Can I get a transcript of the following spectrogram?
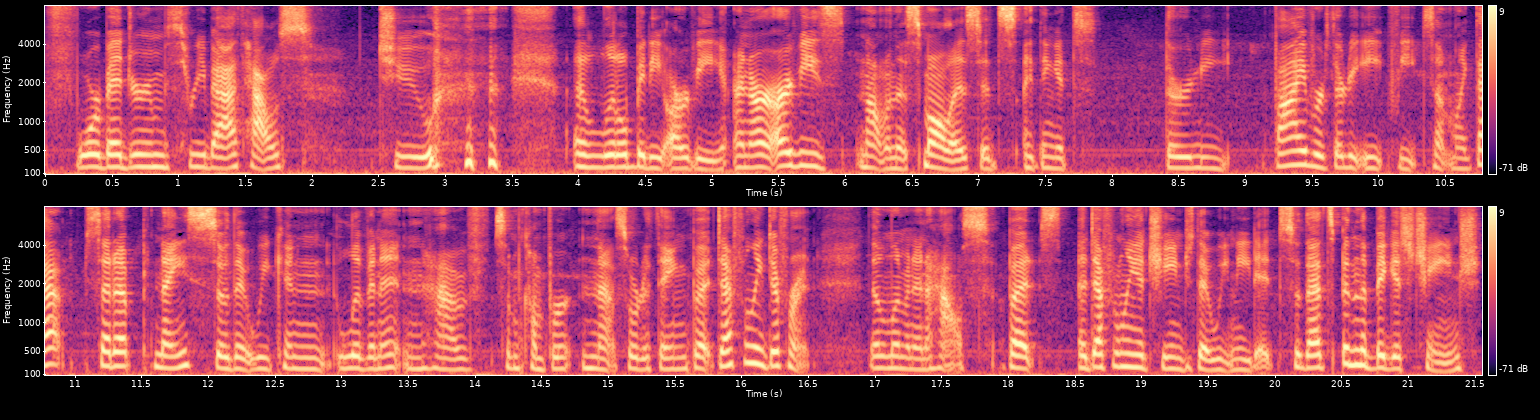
four bedroom, three bath house to a little bitty RV. And our RV's not one of the smallest, it's, I think it's 35 or 38 feet, something like that. Set up nice so that we can live in it and have some comfort and that sort of thing, but definitely different than living in a house, but uh, definitely a change that we needed. So that's been the biggest change.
